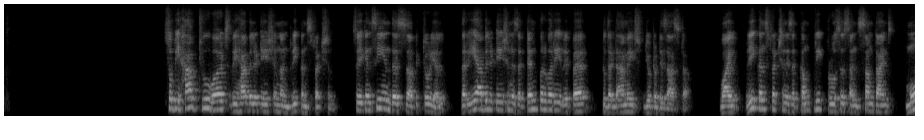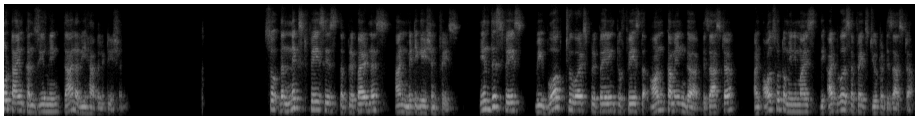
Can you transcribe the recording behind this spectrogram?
So we have two words, rehabilitation and reconstruction. So you can see in this uh, pictorial, the rehabilitation is a temporary repair to the damage due to disaster. While reconstruction is a complete process and sometimes more time consuming than a rehabilitation. So the next phase is the preparedness and mitigation phase. In this phase, we work towards preparing to face the oncoming uh, disaster and also to minimize the adverse effects due to disaster.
